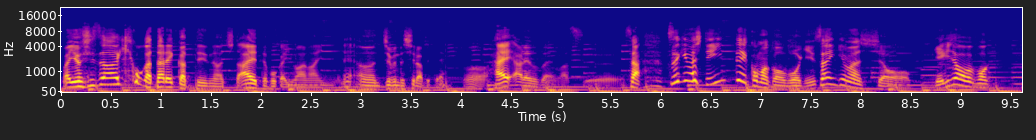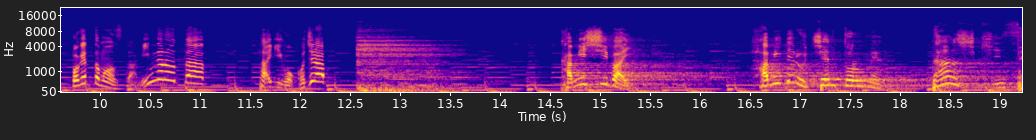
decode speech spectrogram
まあ、吉沢明子が誰かっていうのはちょっとあえて僕は言わないんでね。うん、自分で調べて。うん。はい、ありがとうございます。さあ、続きまして、インテイコマコボーギンさん行きましょう。劇場ポポケットモンスター、みんなの歌、大義語こちら紙芝居、はみ出るジェントルメン、男子禁制。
